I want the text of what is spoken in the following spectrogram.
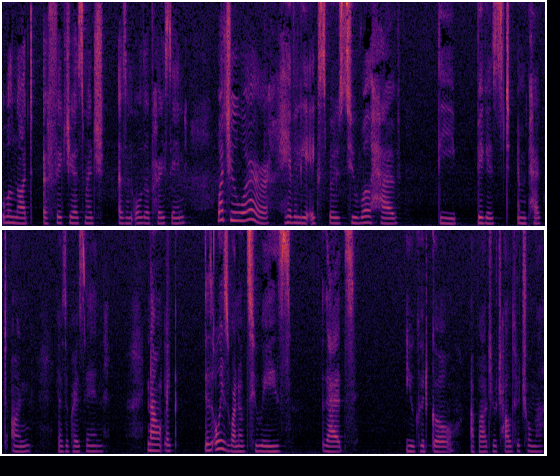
will not affect you as much as an older person, what you were heavily exposed to will have the biggest impact on as a person. Now, like there's always one of two ways that you could go about your childhood trauma,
